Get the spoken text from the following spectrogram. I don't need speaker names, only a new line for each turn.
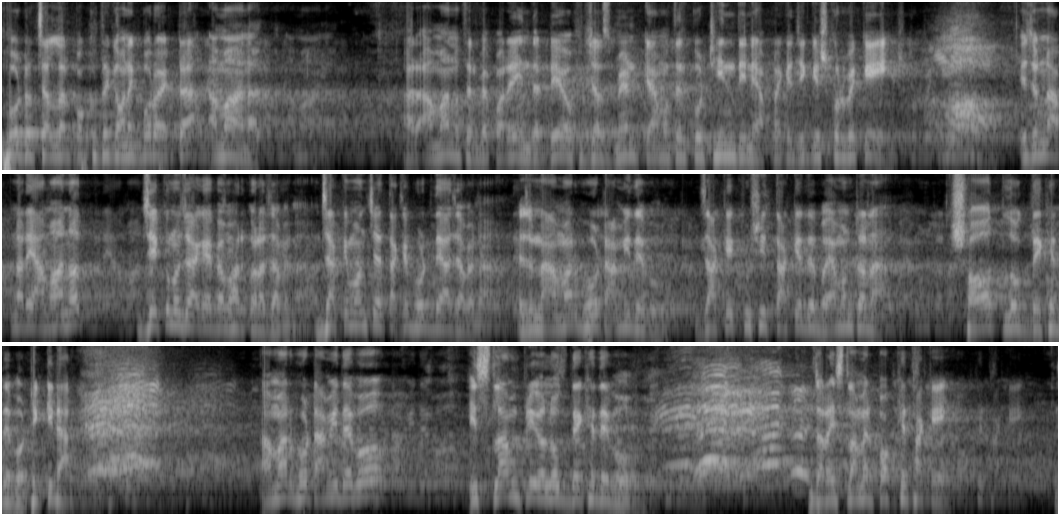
Vote হচ্ছে আল্লাহর পক্ষ থেকে অনেক বড় একটা আমানত। আর আমানতের ব্যাপারে in the day of judgement কেমতের কঠিন দিনে আপনাকে জিজ্ঞেস করবে কে? এজন্য আপনার এই আমানত যে কোনো জায়গায় ব্যবহার করা যাবে না। যাকে মন চায় তাকে ভোট দেওয়া যাবে না। এজন্য আমার ভোট আমি দেব। যাকে খুশি তাকে দেব। এমনটা না। সৎ লোক দেখে দেব। ঠিক কি না আমার ভোট আমি দেব। ইসলাম প্রিয় লোক দেখে দেব। যারা ইসলামের পক্ষে থাকে,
